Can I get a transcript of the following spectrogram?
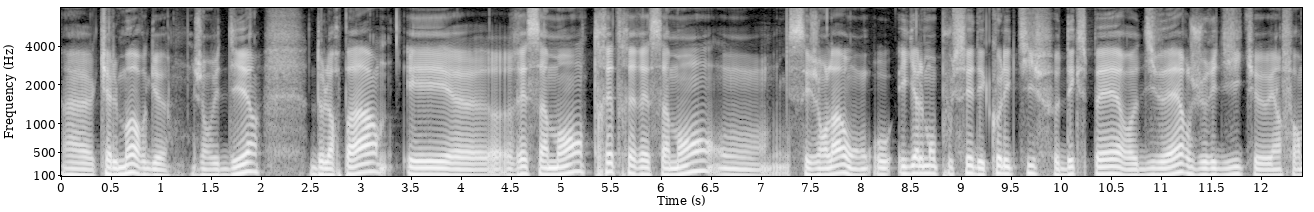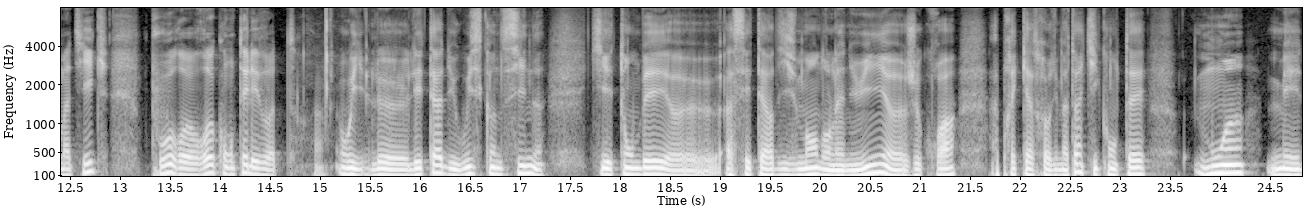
Euh, quelle morgue, j'ai envie de dire, de leur part. Et euh, récemment, très très récemment, on- ces gens-là ont, ont également poussé des collectifs d'experts divers, juridiques et informatiques, pour recompter les votes. Oui, l'État du Wisconsin qui est tombé euh, assez tardivement dans la nuit, euh, je crois, après 4 heures du matin, qui comptait moins, mais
